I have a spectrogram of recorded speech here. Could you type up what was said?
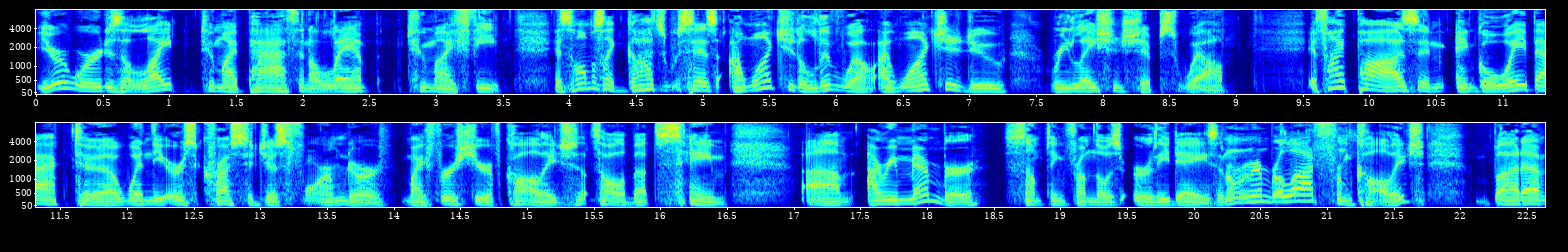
Your Word is a light to my path and a lamp to my feet. It's almost like God says, I want you to live well. I want you to do relationships well. If I pause and, and go way back to when the Earth's crust had just formed, or my first year of college, it's all about the same. Um, I remember something from those early days. I don't remember a lot from college, but uh,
